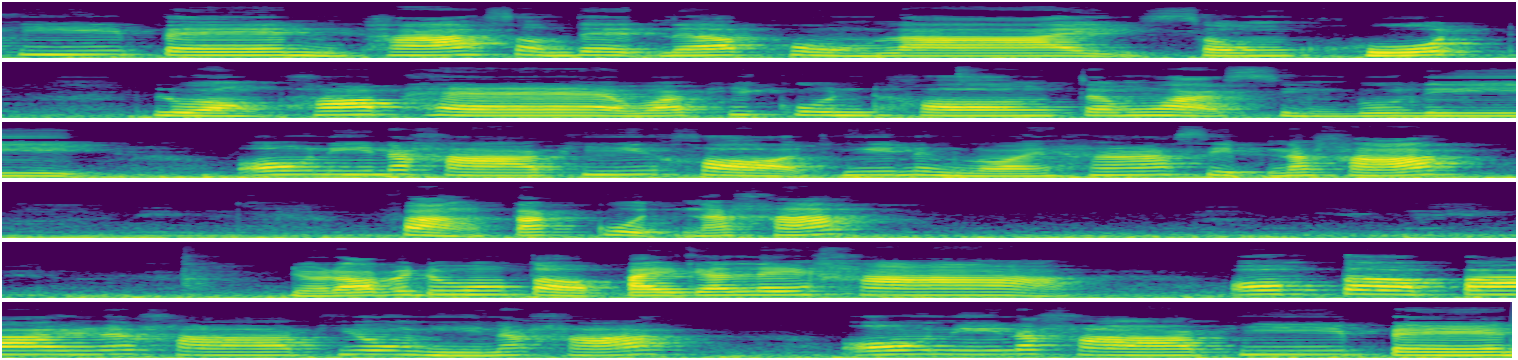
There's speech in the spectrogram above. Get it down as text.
พี่เป็นพระสมเด็จเนื้อผงลาย ทรงคุด หลวงพ่อแพรวัดพิกุลทอง จังหวัดสิงห์บุรี องค์นี้นะคะพี่ขอที่ 150 นะคะ ฝั่งตะกุดนะคะ เดี๋ยวเราไปดูองค์ต่อไปกันเลยค่ะ องค์ต่อไปนะคะพี่องค์นี้นะคะ องค์นี้นะคะพี่เป็น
